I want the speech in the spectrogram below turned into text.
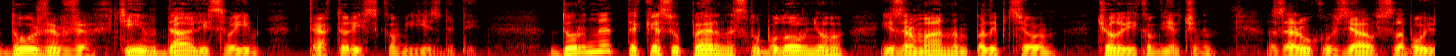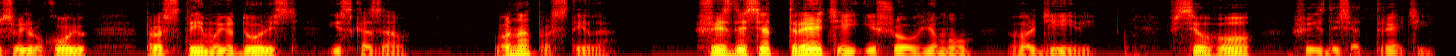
Дуже вже хотів далі своїм трактористськом їздити. Дурне таке суперництво було в нього із Романом Пилипцьовим, чоловіком вірченим. За руку взяв слабою своєю рукою, прости мою дурість, і сказав. Вона простила. Шістдесят третій ішов йому Гордієві. Всього шістдесят третій.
